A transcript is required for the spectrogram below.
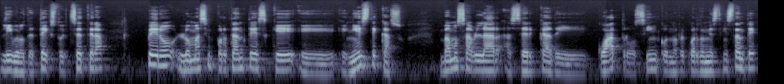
libros de texto, etc. Pero lo más importante es que eh, en este caso vamos a hablar acerca de cuatro o cinco, no recuerdo en este instante,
